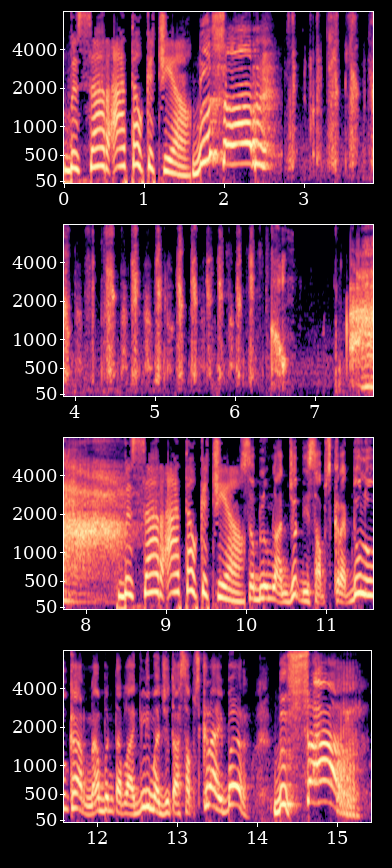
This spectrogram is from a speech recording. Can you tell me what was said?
Besar atau kecil? Besar! Besar atau kecil? Sebelum lanjut di subscribe dulu karena bentar lagi 5 juta subscriber. Besar!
